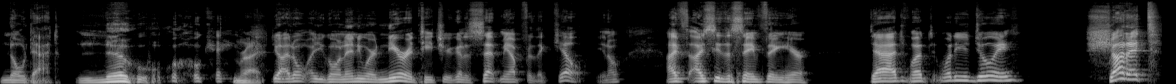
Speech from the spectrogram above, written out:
no, dad, no, okay, Right. yeah, I don't want you going anywhere near a teacher. You're going to set me up for the kill. You know, I I see the same thing here. Dad, what what are you doing? Shut it.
